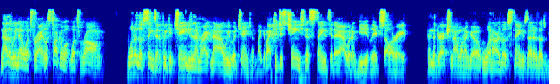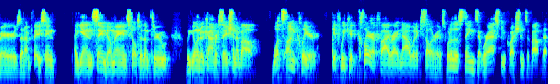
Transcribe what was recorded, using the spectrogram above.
now that we know what's right, let's talk about what's wrong what are those things that if we could change them right now, we would change them? Like if I could just change this thing today, I would immediately accelerate in the direction I want to go. What are those things that are those barriers that I'm facing? Again, same domains, filter them through. We go into a conversation about what's unclear. If we could clarify right now, would accelerate us. What are those things that we're asking questions about that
